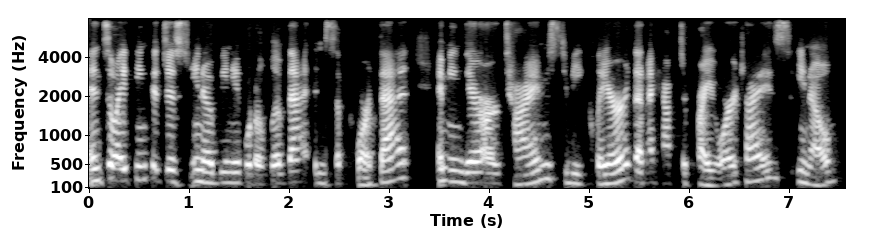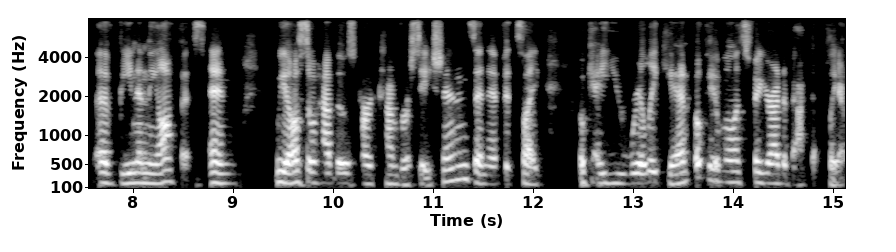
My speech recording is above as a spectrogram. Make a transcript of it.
And so I think that just, you know, being able to live that and support that. I mean, there are times to be clear that I have to prioritize, you know, of being in the office. And we also have those hard conversations. And if it's like, okay, you really can't, okay, well, let's figure out a backup plan.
